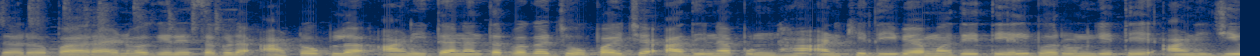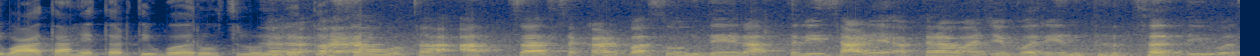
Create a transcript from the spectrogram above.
तर पारायण वगैरे सगळं आटोपलं आणि त्यानंतर बघा झोपायच्या आधी ना पुन्हा आणखी दिव्यामध्ये तेल भरून घेते आणि जी वात आहे तर ती वर उचलून घेते. असा होता आजचा सकाळपासून ते रात्री साडे अकरा वाजेपर्यंतचा दिवस.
